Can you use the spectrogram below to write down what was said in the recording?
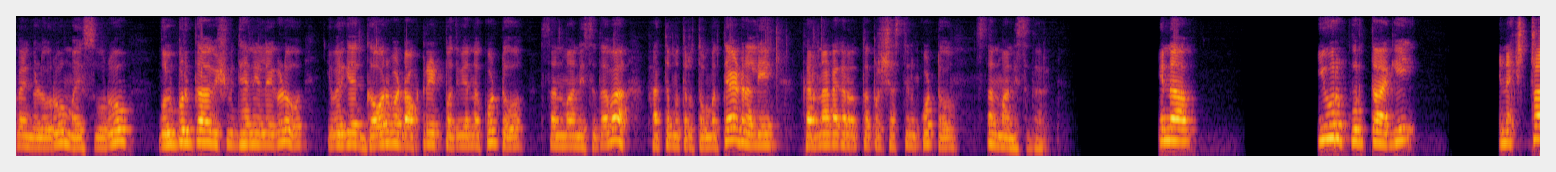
ಬೆಂಗಳೂರು, ಮೈಸೂರು, ಗುಲ್ಬರ್ಗಾ ವಿಶ್ವವಿದ್ಯಾನಿಲಯಗಳು ಇವರಿಗೆ ಗೌರವ ಡಾಕ್ಟರೇಟ್ ಪದವಿಯನ್ನು ಕೊಟ್ಟು ಸನ್ಮಾನಿಸಿದವ. ಹತ್ತೊಂಬತ್ತರ ತೊಂಬತ್ತೆರಡರಲ್ಲಿ ಕರ್ನಾಟಕ ರತ್ನ ಪ್ರಶಸ್ತಿನ ಕೊಟ್ಟು ಸನ್ಮಾನಿಸಿದ್ದಾರೆ. ಇನ್ನು ಇವ್ರ ಕುರಿತಾಗಿ ಎಕ್ಸ್ಟ್ರಾ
